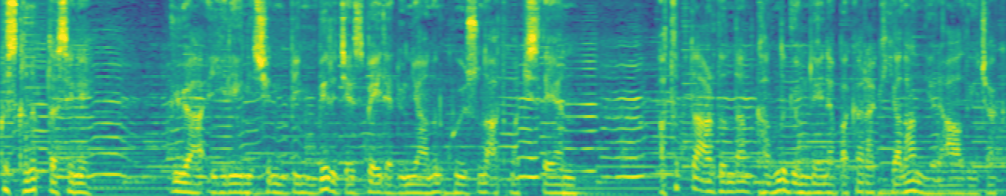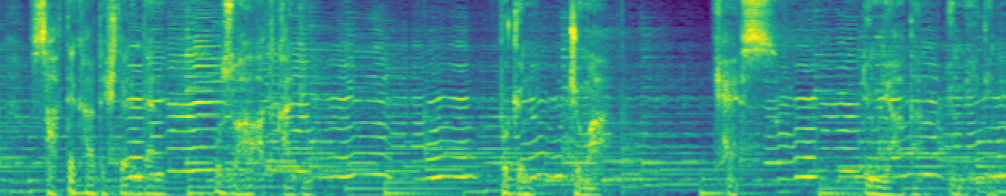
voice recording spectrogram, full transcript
Kıskanıp da seni güya iyiliğin için bin bir cezbeyle dünyanın kuyusuna atmak isteyen, atıp da ardından kanlı gömleğine bakarak yalan yere ağlayacak sahte kardeşlerinden uzağa at kalbini. Bugün cuma. Kes dünyadan ümidini.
